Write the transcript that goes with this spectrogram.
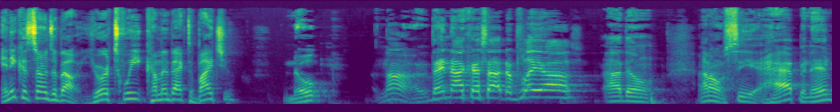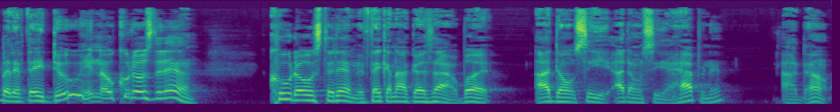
Any concerns about your tweet coming back to bite you? Nope. Nah, they knock us out the playoffs, I don't I don't see it happening. But if they do, you know, kudos to them. Kudos to them if they can knock us out. But I don't see I don't see it happening. I don't.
